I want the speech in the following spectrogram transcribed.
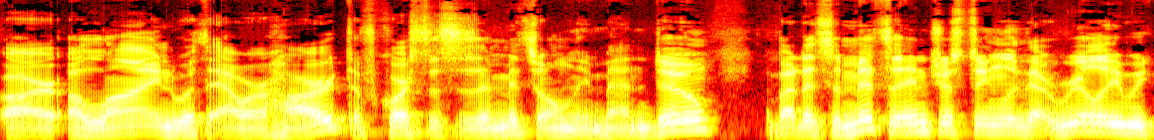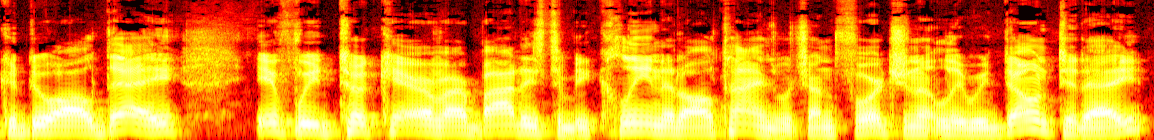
are aligned with our heart. Of course, this is a mitzvah only men do, but it's a mitzvah, interestingly, that really we could do all day if we took care of our bodies to be clean at all all times, which unfortunately we don't today.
